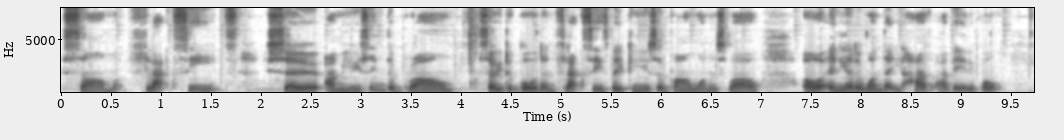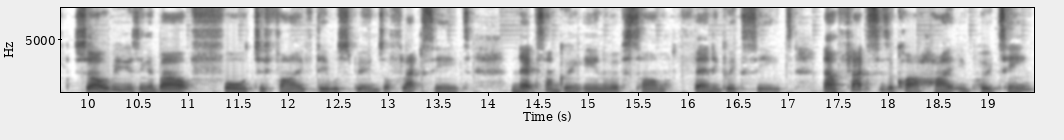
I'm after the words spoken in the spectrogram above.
some flax seeds. So I'm using the brown, sorry, the golden flax seeds, but you can use a brown one as well or any other one that you have available. So I'll be using about four to five tablespoons of flax seeds. Next, I'm going in with some fenugreek seeds. Now, flax seeds are quite high in protein,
